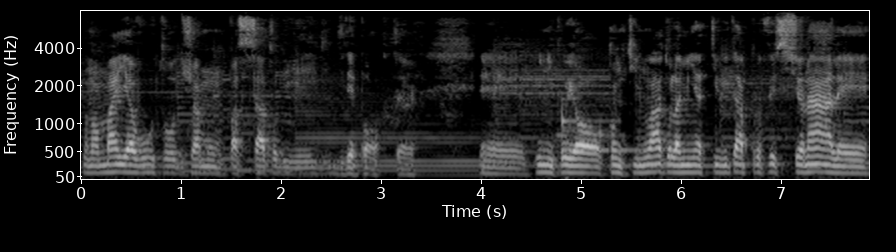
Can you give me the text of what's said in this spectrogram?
non ho mai avuto diciamo, un passato di, di reporter. Eh, quindi poi ho continuato la mia attività professionale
